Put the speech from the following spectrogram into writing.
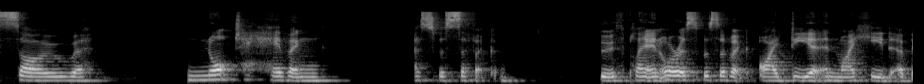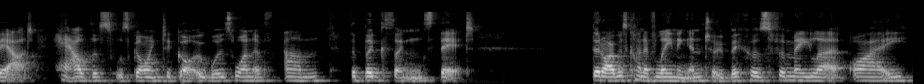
so, not having a specific birth plan or a specific idea in my head about how this was going to go was one of um, the big things that that I was kind of leaning into because for Mila, I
